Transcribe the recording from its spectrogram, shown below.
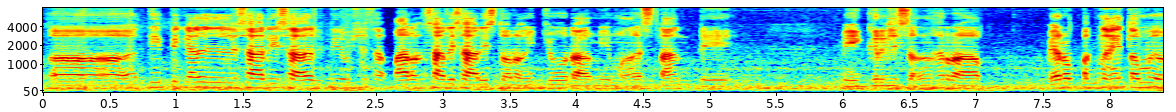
Ah, typical sari-sari, hindi siya parang sari-sari store ang itsura, may mga stante, may grills ang harap. Pero pag nakita mo,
